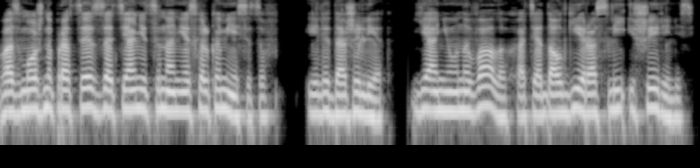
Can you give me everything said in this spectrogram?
«Возможно, процесс затянется на несколько месяцев или даже лет. Я не унывала, хотя долги росли и ширились.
